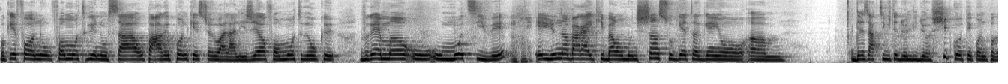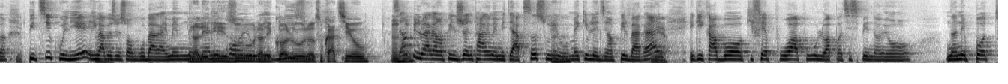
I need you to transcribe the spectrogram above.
OK faut nous faut montrer nous ça ou pas répondre question à la légère faut montrer que vraiment ou, ou motivé. Mm -hmm. et une bagaille qui ba une chance ou get gagner um, des activités de leadership côté qu'on prend. Petit coulier il va mm-hmm. besoin son gros bagaille même dans l'église ou dans l'école ou sous quartier c'est un pile bagaille un pile jeune pareil mais mettre accent sur mm-hmm. mais qui veut dire un pile bagaille et qui qui fait poids pour leur participer dans nan epot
